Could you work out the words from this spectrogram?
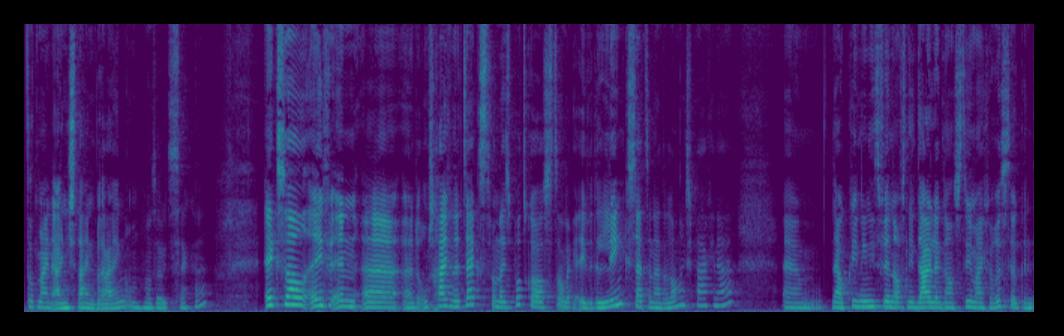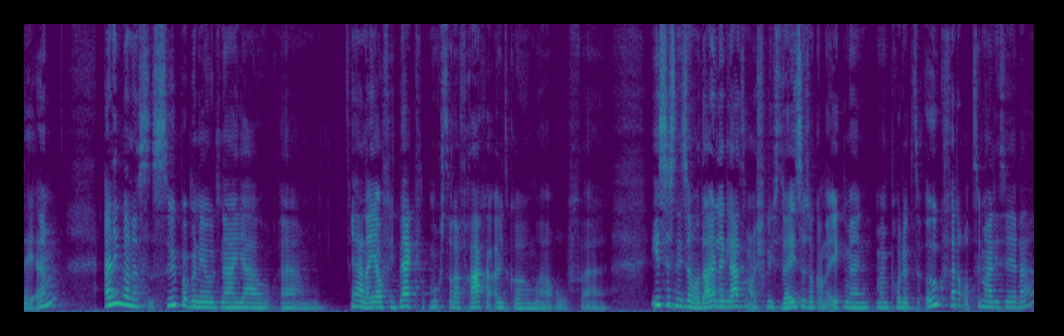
tot mijn Einstein-brein, om het maar zo te zeggen. Ik zal even in uh, de omschrijvende tekst van deze podcast... zal ik even de link zetten naar de landingspagina. Um, nou, kun je die niet vinden of het niet duidelijk... dan stuur mij gerust ook een DM. En ik ben dus super benieuwd naar jouw... Um, ja, naar jouw feedback. Mochten er daar vragen uitkomen of uh, iets is niet helemaal duidelijk, laat het me alsjeblieft weten. Zo kan ik mijn, mijn producten ook verder optimaliseren.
